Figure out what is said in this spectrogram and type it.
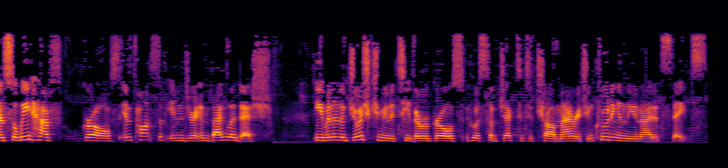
And so we have girls in parts of India, in Bangladesh, even in the Jewish community, there are girls who are subjected to child marriage, including in the United States.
